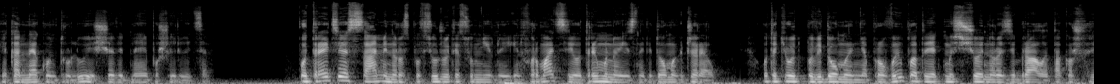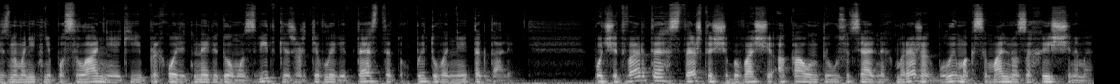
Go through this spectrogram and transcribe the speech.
яка не контролює, що від неї поширюється. По-третє, самі не розповсюджуйте сумнівної інформації, отриманої з невідомих джерел. Отакі от повідомлення про виплати, як ми щойно розібрали, також різноманітні посилання, які приходять невідомо звідки, жартівливі тести, опитування і так далі. По четверте, стежте, щоб ваші акаунти у соціальних мережах були максимально захищеними.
